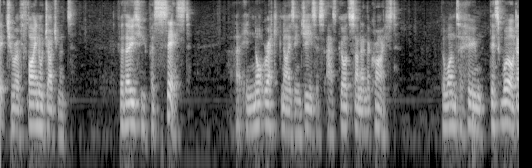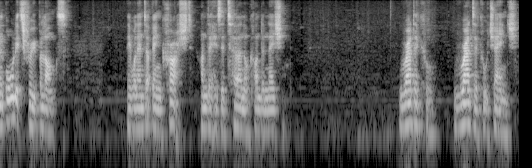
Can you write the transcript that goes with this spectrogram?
picture of final judgment. For those who persist uh, in not recognizing Jesus as God's Son and the Christ, the one to whom this world and all its fruit belongs. They will end up being crushed under his eternal condemnation. Radical, radical change.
